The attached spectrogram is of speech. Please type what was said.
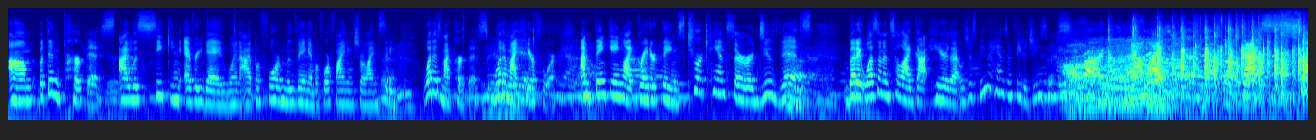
Um, but then purpose. I was seeking every day when I, before moving and before finding Shoreline City, what is my purpose? What am I here for? I'm thinking like greater things, cure cancer or do this. But it wasn't until I got here that it was just be the hands and feet of Jesus. All right. And I'm like, that's so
